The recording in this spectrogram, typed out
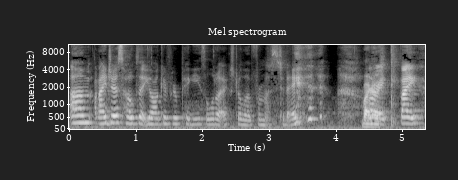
Um, I just hope that y'all give your piggies a little extra love from us today. Bye, All guys. right, bye.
